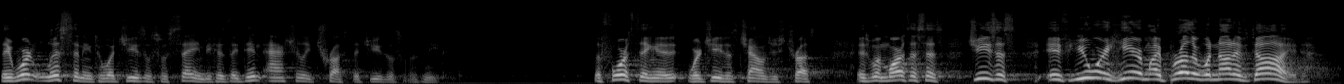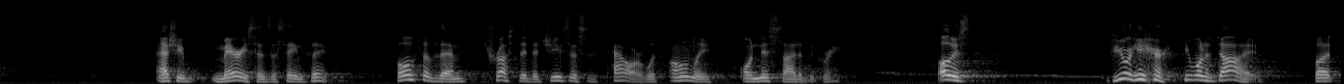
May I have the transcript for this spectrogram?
They weren't listening to what Jesus was saying because they didn't actually trust that Jesus was needed. The fourth thing where Jesus challenges trust is when Martha says, Jesus, if you were here, my brother would not have died. Actually, Mary says the same thing. Both of them trusted that Jesus' power was only on this side of the grave. Others, if you were here, he wouldn't have died. But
